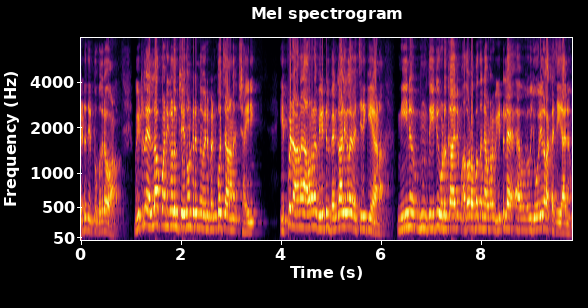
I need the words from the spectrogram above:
എടുത്തിട്ട് ഉപദ്രവമാണ്. വീട്ടിലെ എല്ലാ പണികളും ചെയ്തുകൊണ്ടിരുന്ന ഒരു പെൺകൊച്ചാണ് ഷൈനി. ഇപ്പോഴാണ് അവരുടെ വീട്ടിൽ ബംഗാളികളെ വെച്ചിരിക്കുകയാണ്. മീൻ തീറ്റ കൊടുക്കാനും അതോടൊപ്പം തന്നെ അവരുടെ വീട്ടിലെ ജോലികളൊക്കെ ചെയ്യാനും.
